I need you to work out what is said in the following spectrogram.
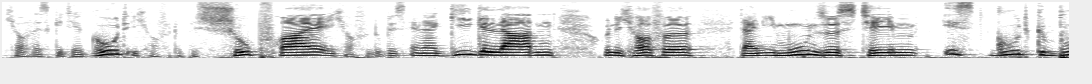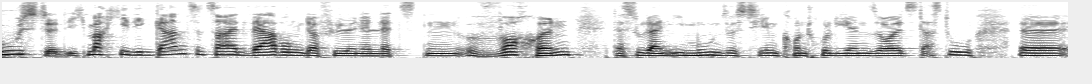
Ich hoffe, es geht dir gut. Ich hoffe, du bist schubfrei. Ich hoffe, du bist energiegeladen. Und ich hoffe, dein Immunsystem ist gut geboostet. Ich mache hier die ganze Zeit Werbung dafür in den letzten Wochen, dass du dein Immunsystem kontrollieren sollst, dass du äh,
